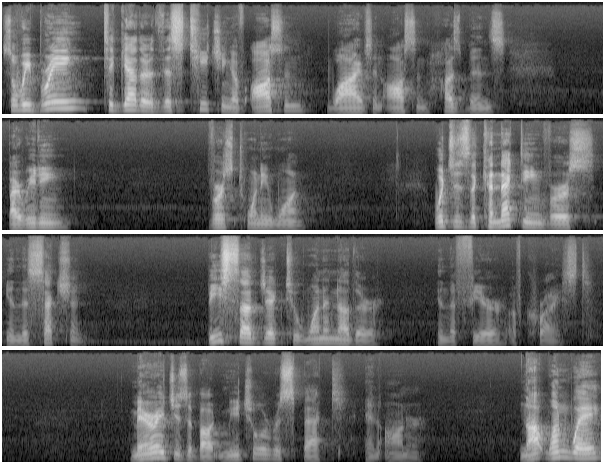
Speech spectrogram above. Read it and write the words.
So we bring together this teaching of awesome wives and awesome husbands by reading verse 21, which is the connecting verse in this section. Be subject to one another in the fear of Christ. Marriage is about mutual respect and honor. Not one way,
